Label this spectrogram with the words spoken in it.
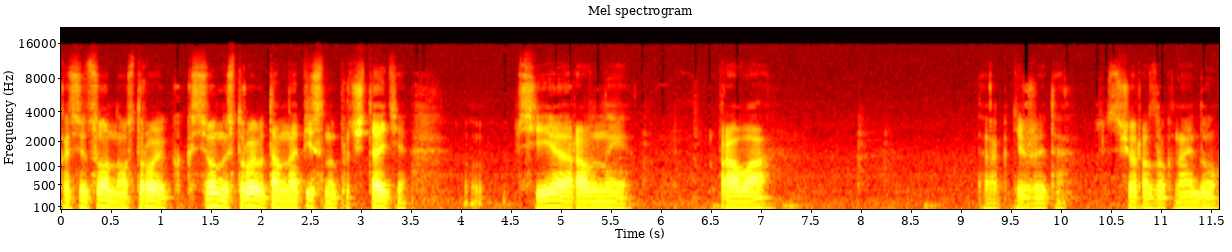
конституционного строя, конституционный строй, вот там написано, прочитайте, все равны права. Так, где же это? Сейчас еще разок найду.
